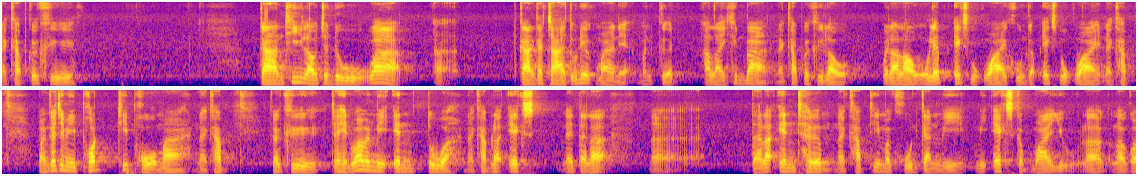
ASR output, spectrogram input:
นะครับก็คือ การที่เราจะดูว่าการกระจายตัวนี้ออกมาเนี่ยมันเกิดอะไรขึ้นบ้างนะครับ ก็คือเราเวลาเราวงเล็บ x บวก y คูณกับ x บวก y นะครับ มันก็จะมีพจน์ที่โผล่มานะครับ ก็คือจะเห็นว่ามันมี n ตัวนะครับ แล้ว x ในแต่ละแต่ละ n term นะครับที่มาคูณกันมีมี x กับ y อยู่ แล้วเราก็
